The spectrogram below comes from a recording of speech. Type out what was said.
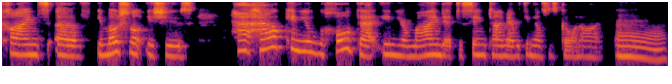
kinds of emotional issues how, how can you hold that in your mind at the same time everything else is going on? Mm,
